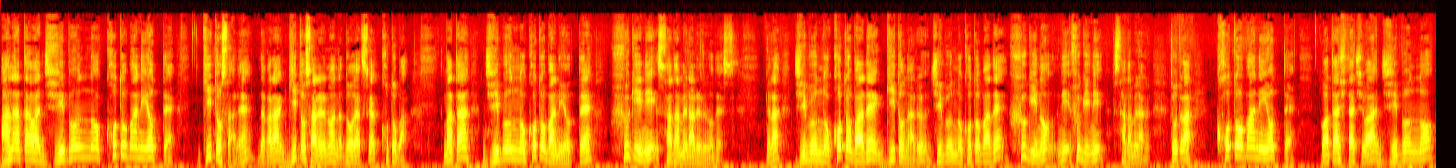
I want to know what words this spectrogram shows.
あなたは自分の言葉によって義とされ、だから義とされるのはどうですか？言葉。また、自分の言葉によって不義に定められるのです。だから自分の言葉で義となる、自分の言葉で不義のに不義に定められる。ということは、言葉によって私たちは自分の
